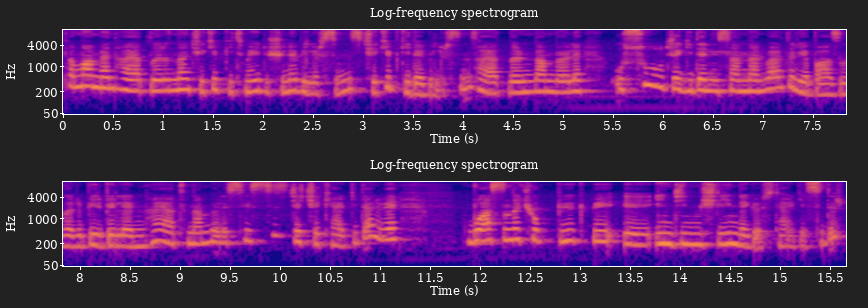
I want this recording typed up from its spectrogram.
tamamen hayatlarından çekip gitmeyi düşünebilirsiniz. Çekip gidebilirsiniz. Hayatlarından böyle usulca giden insanlar vardır ya bazıları birbirlerinin hayatından böyle sessizce çeker gider ve Bu aslında çok büyük bir incinmişliğin de göstergesidir.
